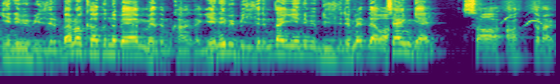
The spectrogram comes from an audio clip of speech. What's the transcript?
Yeni bir bildirim. Ben o kadını beğenmedim kanka. Yeni bir bildirimden yeni bir bildirime devam. Sen gel. Sağ attırak.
